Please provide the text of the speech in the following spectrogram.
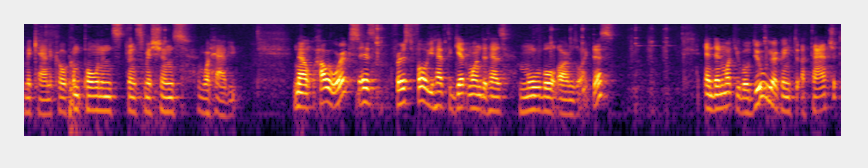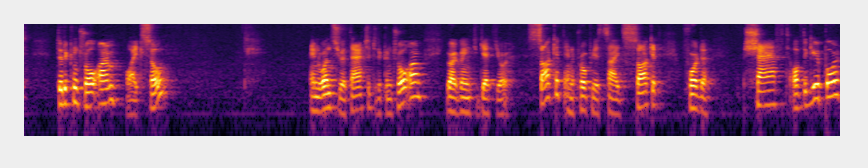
mechanical components, transmissions, what have you. Now, how it works is, first of all, you have to get one that has movable arms like this. And then what you will do, you are going to attach it to the control arm, like so. And once you attach it to the control arm, you are going to get your socket, an appropriate size socket for the shaft of the gear puller,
